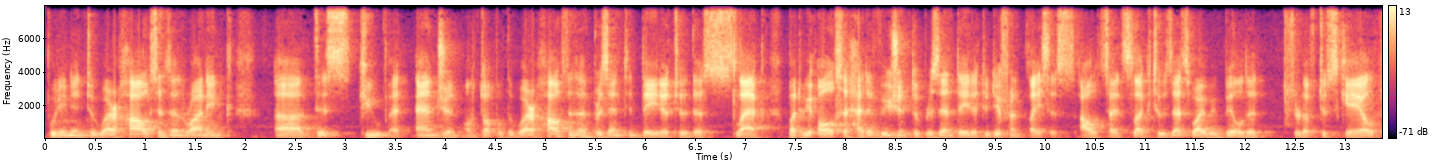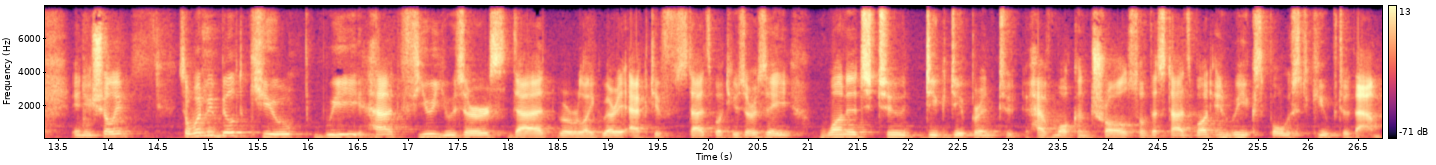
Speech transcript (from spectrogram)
putting into warehouse, and then running uh, this cube engine on top of the warehouse, and then presenting data to the Slack. But we also had a vision to present data to different places outside Slack too. That's why we built it sort of to scale initially. So when we built Cube, we had few users that were like very active StatsBot users. They wanted to dig deeper and to have more controls of the StatsBot, and we exposed Cube to them.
